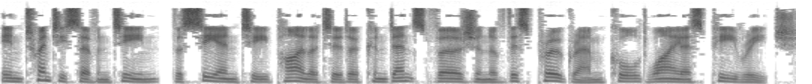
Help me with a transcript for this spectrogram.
In 2017, the CNT piloted a condensed version of this program called YSP Reach.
